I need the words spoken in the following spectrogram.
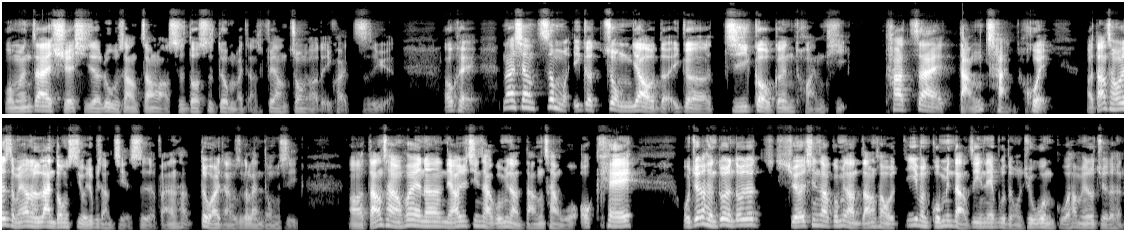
我们在学习的路上，张老师都是对我们来讲是非常重要的一块资源。OK，那像这么一个重要的一个机构跟团体，它在党产会啊，党产会是怎么样的烂东西，我就不想解释了。反正它对我来讲就是个烂东西啊。党产会呢，你要去清查国民党党产，我 OK。我觉得很多人都就觉得清查国民党党产，我因为国民党自己内部的，我去问过，他们都觉得很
